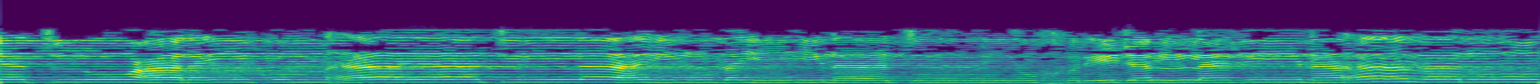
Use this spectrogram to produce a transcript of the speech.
يتلو عليكم آيات الله مبينات ليخرج الذين آمنوا.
